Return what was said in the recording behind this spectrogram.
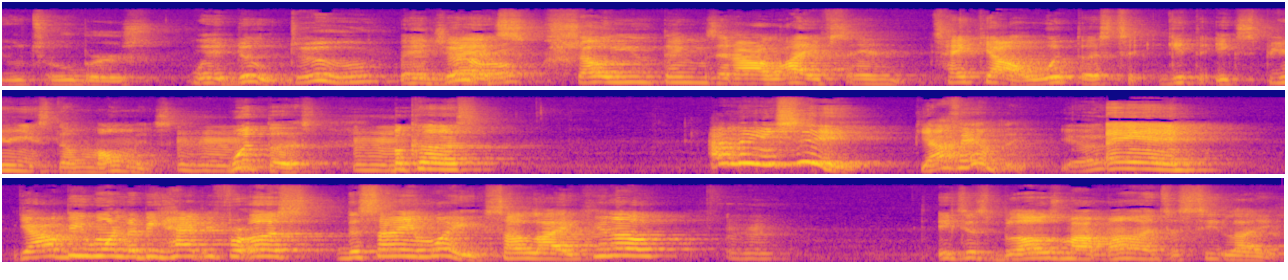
YouTubers would do. do general. that's show you things in our lives and take y'all with us to get to experience the moments Mm-hmm. with us. Because I mean shit, y'all family. Yeah. And y'all be wanting to be happy for us the same way. So like, you know, Mm-hmm. it just blows my mind to see like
